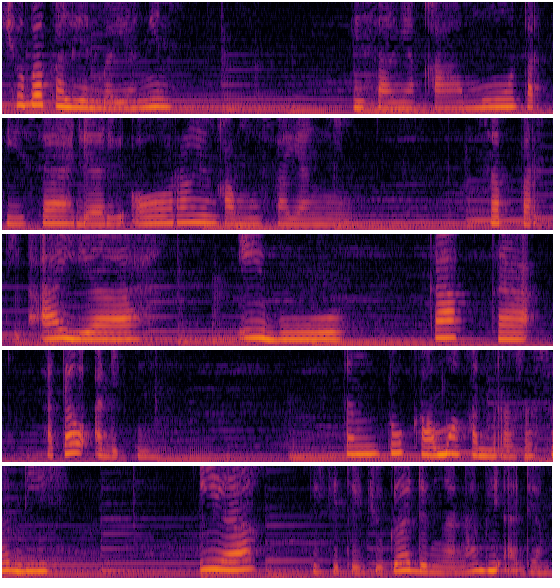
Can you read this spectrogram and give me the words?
Coba kalian bayangin, misalnya kamu terpisah dari orang yang kamu sayangi, seperti ayah, ibu, kakak, atau adikmu. Tentu kamu akan merasa sedih Iya, begitu juga dengan Nabi Adam.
